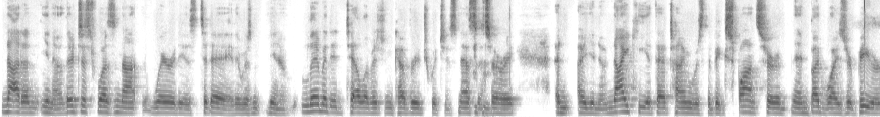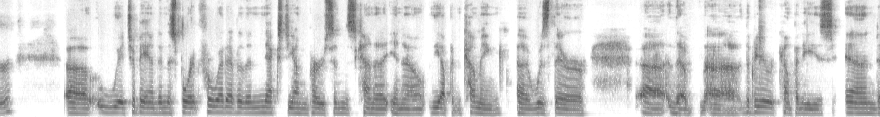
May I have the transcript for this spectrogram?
not a you know there just was not where it is today. There was you know limited television coverage, which is necessary, and uh, you know Nike at that time was the big sponsor, and Budweiser beer. Uh, which abandoned the sport for whatever the next young person's kind of you know the up and coming uh, was their uh, the uh, the beer companies, and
